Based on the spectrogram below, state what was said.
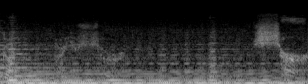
Ago. Are you sure? Sure.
